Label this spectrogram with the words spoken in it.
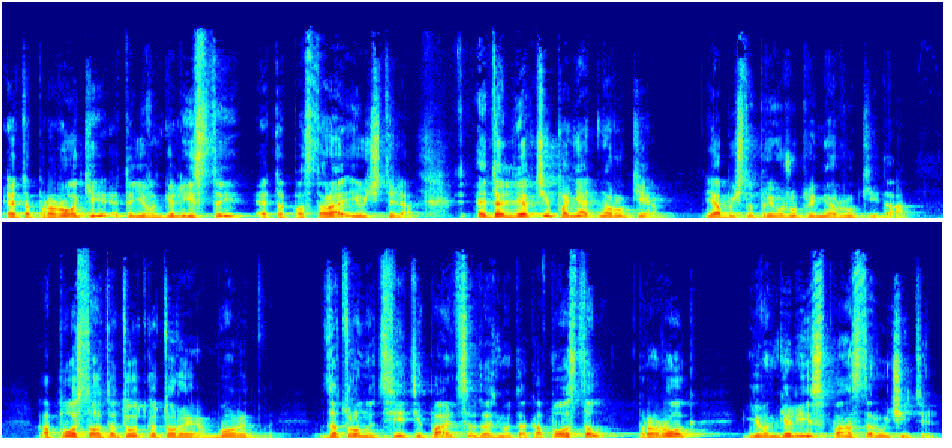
это пророки, это евангелисты, это пастора и учителя. Это легче понять на руке. Я обычно привожу пример руки, да. Апостол – это тот, который может затронуть все эти пальцы. Возьмем так, апостол, пророк, евангелист, пастор, учитель.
